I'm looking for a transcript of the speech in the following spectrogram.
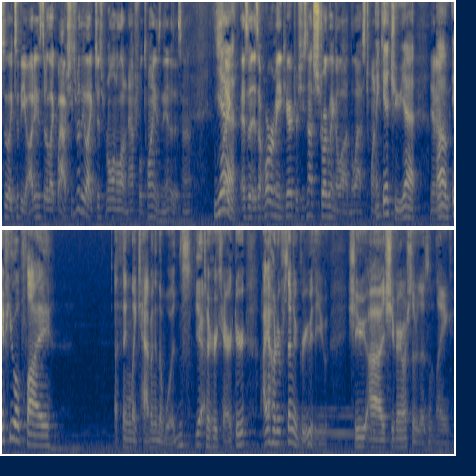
So like to the audience, they're like, wow, she's really like just rolling a lot of natural twenties in the end of this, huh? Yeah. Like, as a, as a horror main character, she's not struggling a lot in the last twenty. I get you, yeah. You know? Um, if you apply a thing like Cabin in the Woods Yeah. to her character. I 100% agree with you. She uh, she very much so doesn't like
